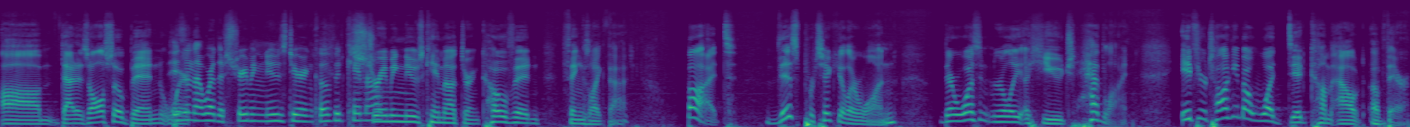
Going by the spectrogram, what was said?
Um, that has also been where Isn't that where the streaming news during COVID came out? streaming news came out during COVID, things like that. But this particular one, there wasn't really a huge headline. If you're talking about what did come out of there,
